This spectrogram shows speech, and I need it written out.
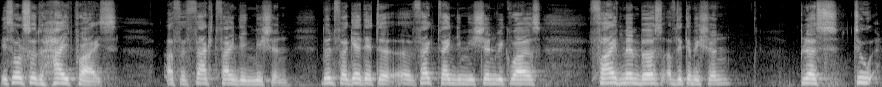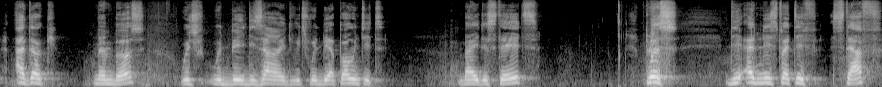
is also the high price of a fact-finding mission. Don't forget that a, a fact-finding mission requires five members of the Commission plus two ad hoc members which would be designed, which would be appointed by the states, plus the administrative staff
